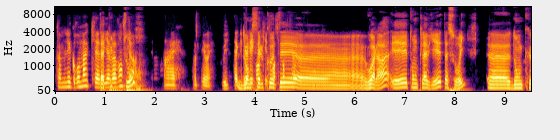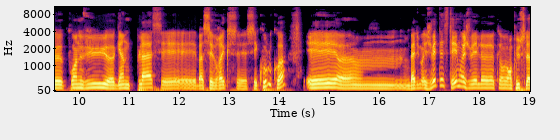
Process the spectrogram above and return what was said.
comme les gros Mac qu'il t'as y avait avant. tour. Ouais. Ok, ouais. Oui. T'as que Donc c'est le côté euh, voilà et ton clavier, ta souris. Euh, donc euh, point de vue euh, gain de place et bah c'est vrai que c'est c'est cool quoi. Et euh, bah je vais tester. Moi je vais le en plus là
